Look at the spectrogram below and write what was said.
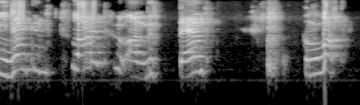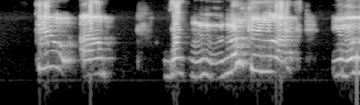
they can try to understand, but still, um, there's nothing like, you know,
